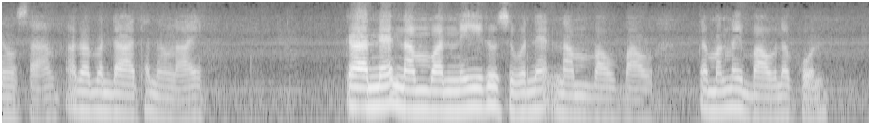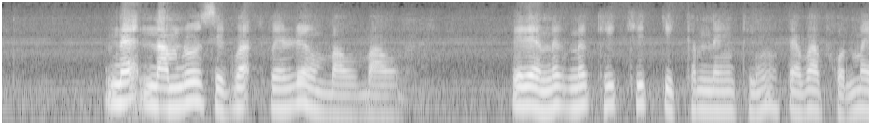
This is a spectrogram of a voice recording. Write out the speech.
ทั้งสามอรบรรดาท่านทั้งหลาย การแนะนำวันนี้รู้สึกว่าแนะนำเบาๆ แต่มันไม่เบานะผล แนะนำรู้สึกว่าเป็นเรื่องเบาๆ เรื่องนึกนึกคิดคิดจิตคำนึงถึง แต่ว่าผลไม่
